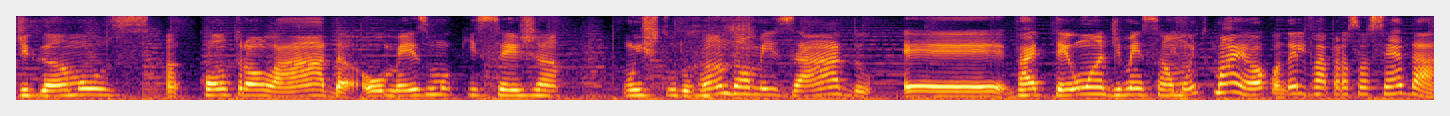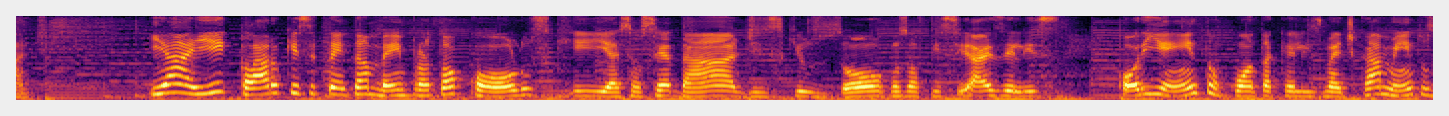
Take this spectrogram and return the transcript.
digamos, controlada, ou mesmo que seja um estudo randomizado, é, vai ter uma dimensão muito maior quando ele vai para a sociedade. E aí, claro que se tem também protocolos que as sociedades, que os órgãos oficiais, eles orientam quanto àqueles medicamentos,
